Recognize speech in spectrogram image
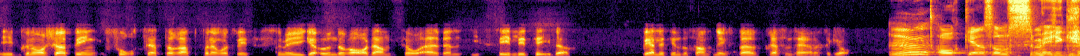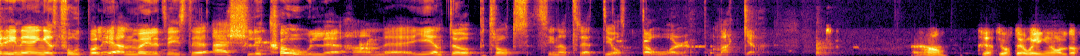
IFK Norrköping fortsätter att på något vis smyga under radarn, så även i silly-tider. Väldigt intressant nyss presenterades igår. Mm, och en som smyger in i engelsk fotboll igen möjligtvis, det är Ashley Cole. Han eh, ger inte upp trots sina 38 år på nacken. Ja, 38 år är ingen ålder.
